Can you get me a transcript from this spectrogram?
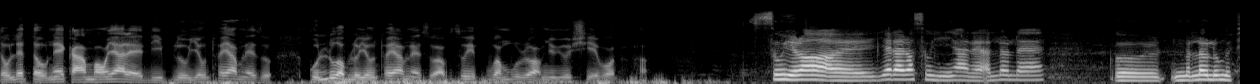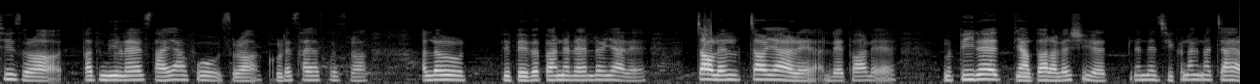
တုံလက်တုံနဲ့ကားမောင်းရတယ်ဒီဘယ်လိုယုံထွက်ရမလဲဆိုကိုလူကဘယ်လိုယုံထွက်ရမလဲဆိုတာဆိုရင်ပူပန်မှုတော့အမျိုးမျိုးရှိရပေါ့နော်ဟုတ်ဆိုရတော့ရရတော့ဆိုရင်ရတယ်အလုပ်လဲကိုမလုပ်လို့မဖြစ်ဆိုတော့တာသမီလဲစားရဖို့ဆိုတော့ကိုလည်းစားရဖို့ဆိုတော့အလုပ် ပြပြပပန်းနဲ့လဲလုပ်ရတယ်ကြောက်လဲကြောက်ရတယ်အလဲသွားလဲမပြီးနဲ့ပြန်သွားတာလည်းရှိတယ်နည်းနည်းကြီးခဏခဏကြားရ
